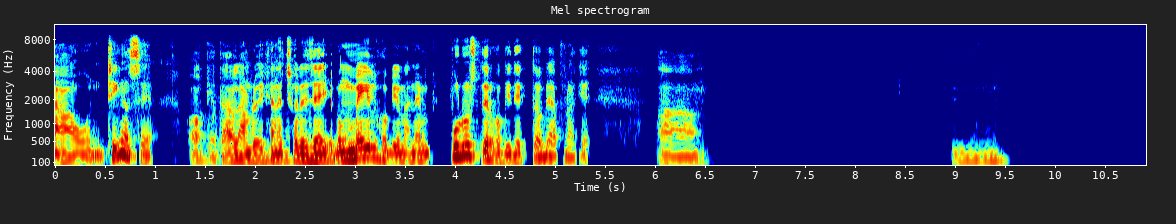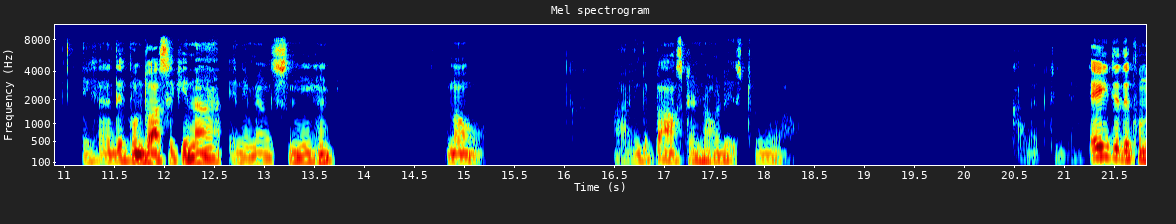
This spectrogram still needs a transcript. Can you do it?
noun ঠিক আছে? ওকে তাহলে আমরা ওইখানে চলে যাই এবং মেল হবি মানে পুরুষদের হবি দেখতে হবে আপনাকে। এখানে দেখুন তো আছে কিনা? Animals no in in the past and nowadays too এই যে দেখুন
